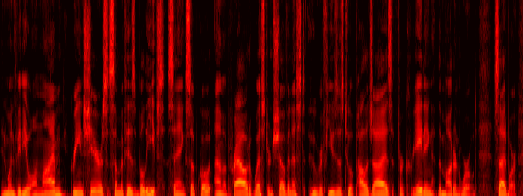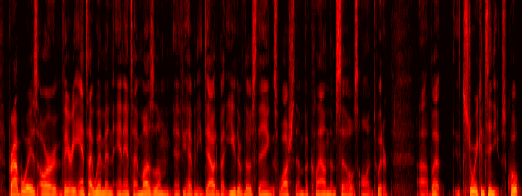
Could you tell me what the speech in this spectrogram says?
In one video online, Green shares some of his beliefs, saying, subquote, I'm a proud Western chauvinist who refuses to apologize for creating the modern world. Sidebar Proud Boys are very anti women and anti Muslim, and if you have any doubt about either of those things, watch them beclown themselves on Twitter. Uh, but the story continues. Quote,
